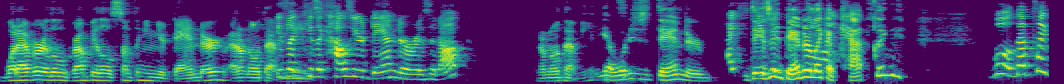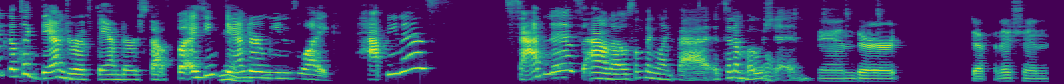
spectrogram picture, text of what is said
whatever, a little grumpy, a little something in your dander. I don't know what that he's means. like he's like, How's your dander? Is it up? I don't know what that means. yeah, what is dander? Isn't dander like a cat thing? Well, that's like that's like dandruff dander stuff. But I think Yeah. dander means like happiness, sadness. I don't know, something like that. It's an emotion. dander definition?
